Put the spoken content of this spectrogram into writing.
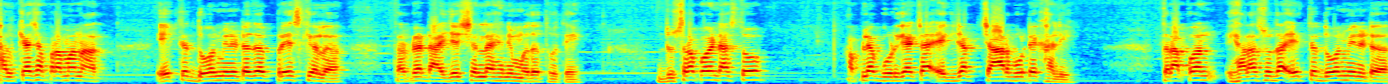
हलक्याशा प्रमाणात एक ते दोन मिनिटं जर प्रेस केलं तर आपल्या डायजेशनला ह्याने मदत होते. दुसरा पॉईंट असतो आपल्या गुडघ्याच्या एक्झॅक्ट चार बोटे खाली. तर आपण ह्यालासुद्धा एक ते दोन मिनिटं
